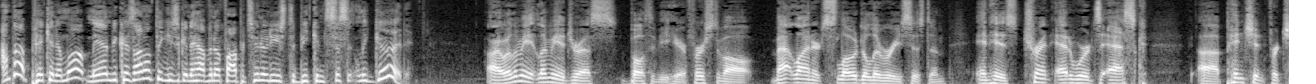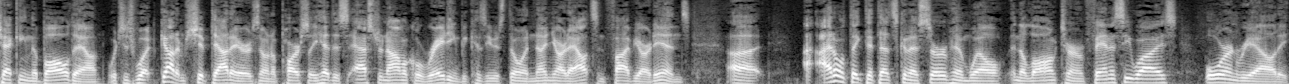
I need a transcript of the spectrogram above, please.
I'm not picking him up, man, because I don't think he's going to have enough opportunities to be consistently good. All right, well, let me let me address both of you here. First of all, Matt Leinart's slow delivery system and his Trent Edwards esque uh, penchant for checking the ball down, which is what got him shipped out of Arizona. Partially, he had this astronomical rating because he was throwing nine yard outs and five yard ins. Uh, I don't think that that's going to serve him well in the long term, fantasy wise or in reality.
